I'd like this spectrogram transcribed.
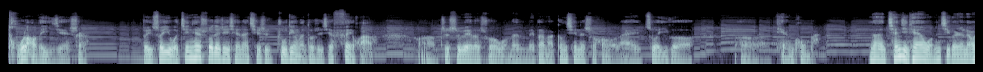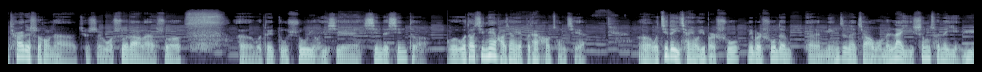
徒劳的一件事儿。所以，所以我今天说的这些呢，其实注定了都是一些废话了，啊，只是为了说我们没办法更新的时候来做一个，呃，填空吧。那前几天我们几个人聊天的时候呢，就是我说到了说，呃，我对读书有一些新的心得。我我到今天好像也不太好总结。呃，我记得以前有一本书，那本书的呃名字呢叫《我们赖以生存的隐喻》，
